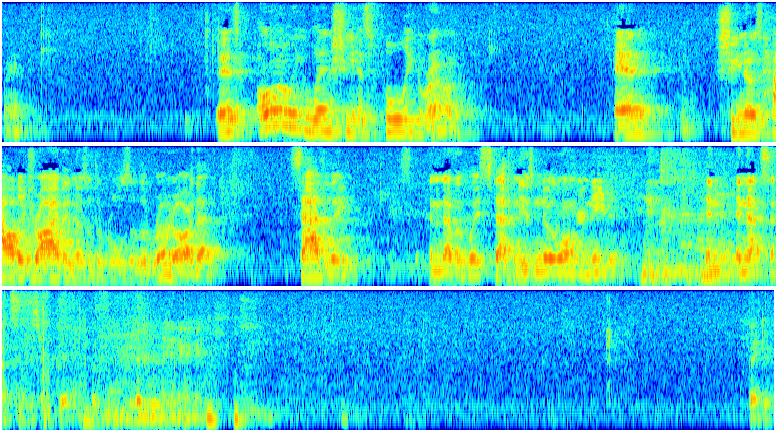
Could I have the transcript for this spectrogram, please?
Right? And it's only when she has fully grown and she knows how to drive and knows what the rules of the road are that sadly, inevitably, Stephanie is no longer needed in, in that sense. Thank you.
